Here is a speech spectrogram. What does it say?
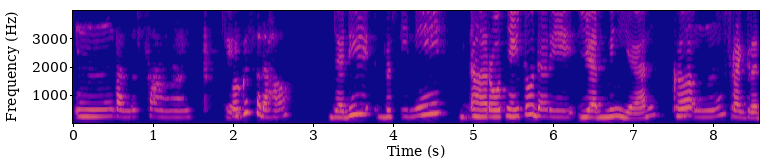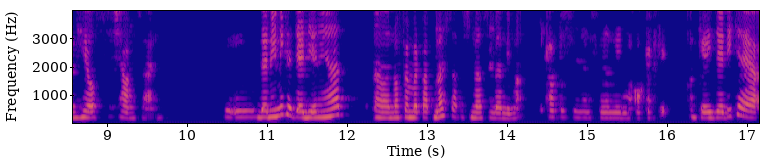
hmm, pantesan. Oke. Bagus padahal. Jadi bus ini eh, roadnya itu dari Yuanming Yuan ke Mm-mm. Fragrant Hills Shangsan. Mm-mm. Dan ini kejadiannya eh, November 14 1995. 1995, oke sih. Oke, jadi kayak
